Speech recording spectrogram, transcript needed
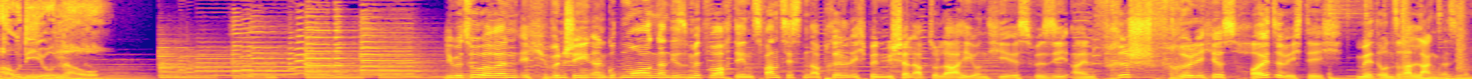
Audio Now. Liebe Zuhörerinnen, ich wünsche Ihnen einen guten Morgen an diesem Mittwoch, den 20. April. Ich bin Michel Abdullahi und hier ist für Sie ein frisch, fröhliches Heute wichtig mit unserer Langversion.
